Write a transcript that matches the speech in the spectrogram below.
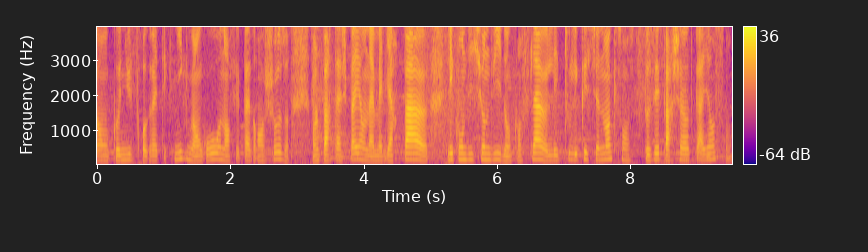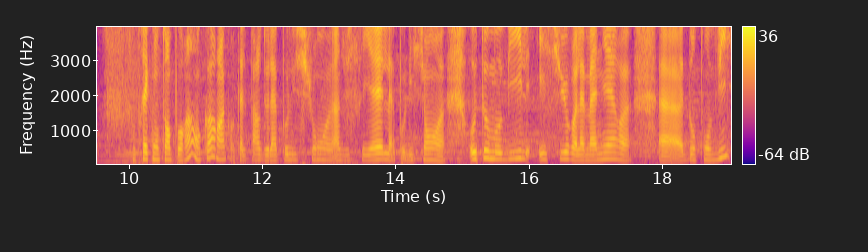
ont connu le progrès technique, mais en gros, on n'en fait pas grand-chose, on ne le partage pas et on n'améliore pas les conditions de vie. Donc en cela, tous les questionnements qui sont posés par Charlotte Perriand sont sont très contemporains encore, hein, quand elle parle de la pollution euh, industrielle, la pollution euh, automobile et sur la manière euh, dont on vit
